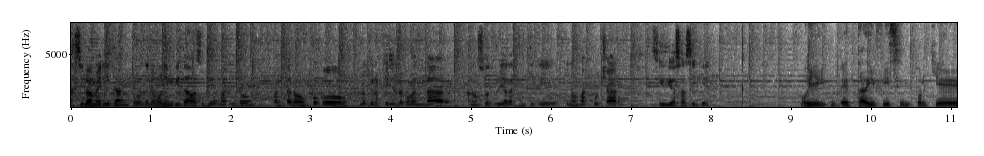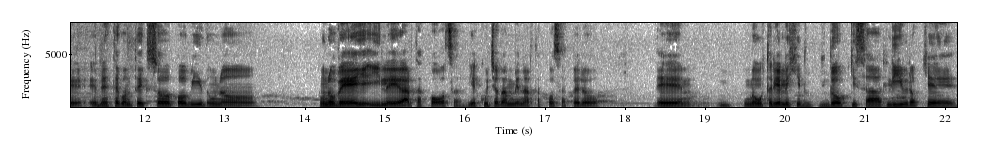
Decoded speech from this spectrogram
así lo amerita, como tenemos un invitado, así que Marito, cuéntanos un poco lo que nos queréis recomendar a nosotros y a la gente que, nos va a escuchar, si Dios así quiere. Oye, está difícil porque en este contexto COVID uno, uno ve y lee hartas cosas y escucha también hartas cosas, pero eh, me gustaría elegir dos quizás libros que,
